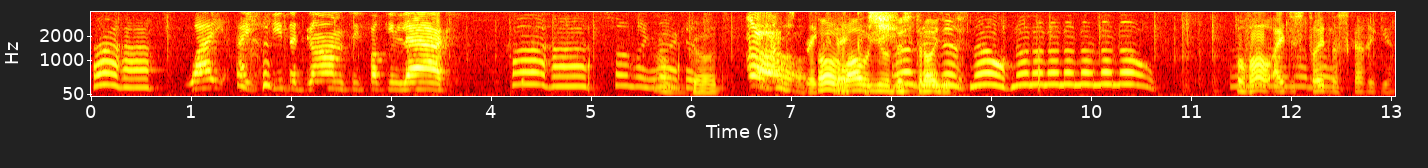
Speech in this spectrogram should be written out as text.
Haha, Why I hit the gum? This fucking lags. haha. Sounds like Oh wreckage. god. Oh. Like, Oh like wow, you Oh, destroyed it. No, no, no, no, no, no, no, no. Oh wow, I destroyed no. Nascar again.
